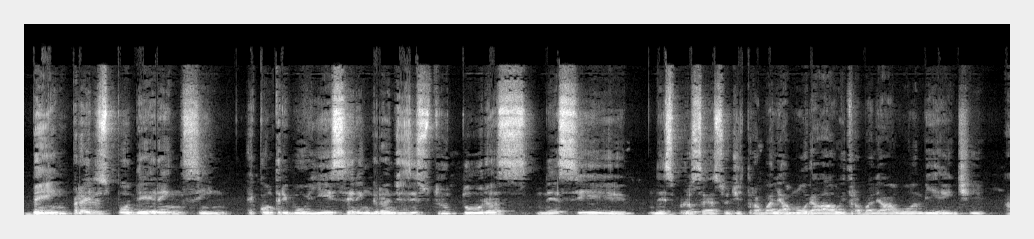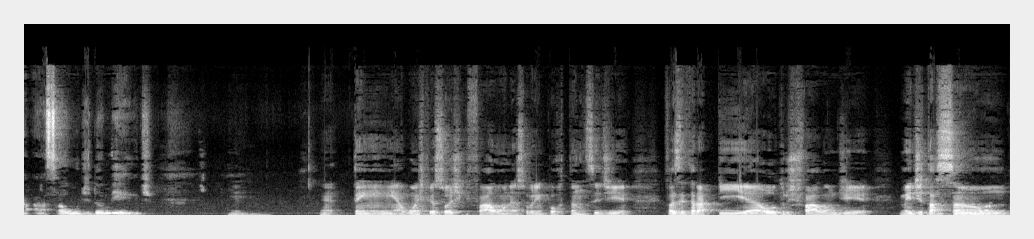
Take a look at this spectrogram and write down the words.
bem para eles poderem sim é, contribuir serem grandes estruturas nesse nesse processo de trabalhar moral e trabalhar o ambiente a, a saúde do ambiente uhum. É, tem algumas pessoas que falam né, sobre a importância de fazer terapia outros falam de meditação,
